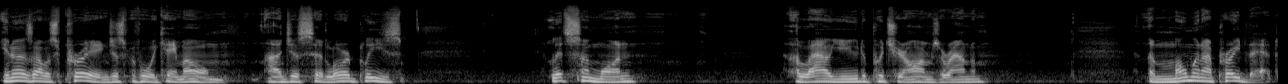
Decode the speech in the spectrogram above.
You know, as I was praying just before we came home, I just said, Lord, please let someone allow you to put your arms around them? The moment I prayed that,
